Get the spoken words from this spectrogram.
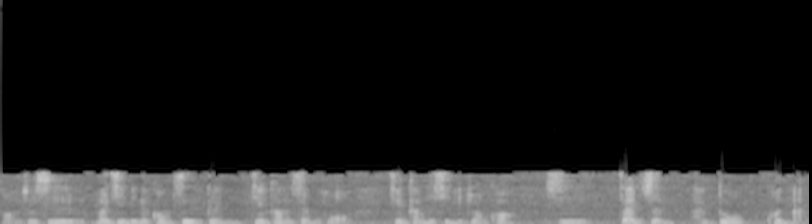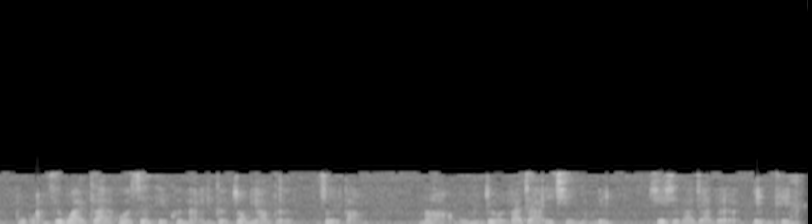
哦，就是慢性病的控制跟健康的生活、健康的心理状况是战胜很多困难，不管是外在或身体困难一个重要的解方。那我们就大家一起努力。谢谢大家的聆听。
